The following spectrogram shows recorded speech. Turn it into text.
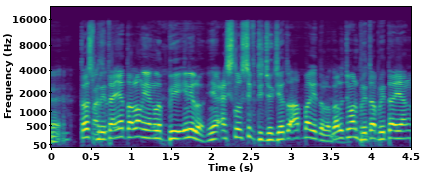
Terus beritanya tolong yang lebih ini loh, yang eksklusif di Jogja itu apa gitu loh. Kalau cuma berita-berita yang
